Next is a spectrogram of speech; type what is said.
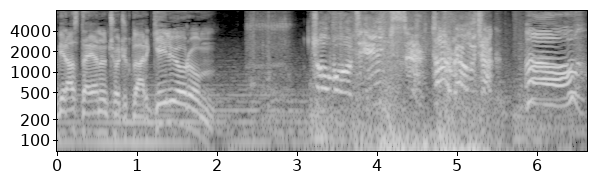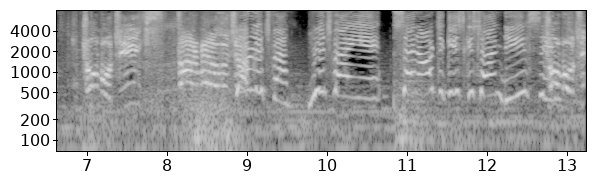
Biraz dayanın çocuklar, geliyorum. Tobot X darbe alacak. Oh. Tobot X darbe alacak. Dur lütfen. Lütfen ye. Sen artık eski sen değilsin. Tobot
